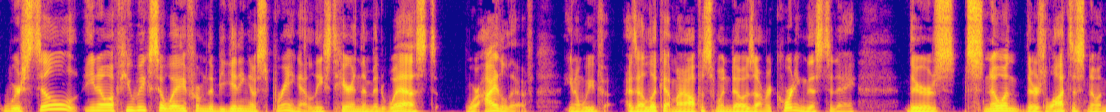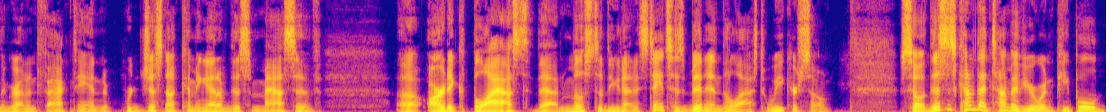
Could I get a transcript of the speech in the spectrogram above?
we're still, you know, a few weeks away from the beginning of spring, at least here in the Midwest where I live. You know, we've as I look at my office window as I'm recording this today, there's snow and there's lots of snow on the ground in fact, and we're just not coming out of this massive uh, Arctic blast that most of the United States has been in the last week or so. So this is kind of that time of year when people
